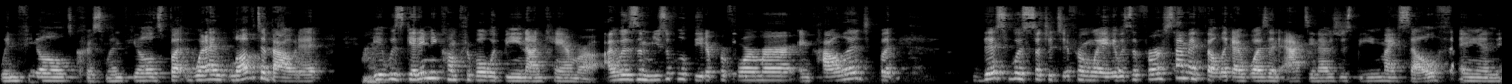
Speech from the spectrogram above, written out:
Winfield, Chris Winfield. But what I loved about it, it was getting me comfortable with being on camera. I was a musical theater performer in college, but – this was such a different way. It was the first time I felt like I wasn't acting. I was just being myself and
